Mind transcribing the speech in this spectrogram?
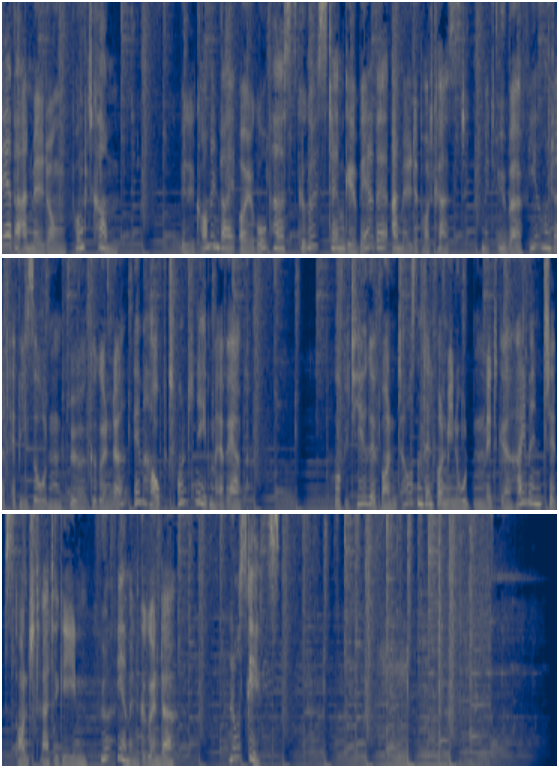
Gewerbeanmeldung.com. Willkommen bei Europas größtem Gewerbeanmelde-Podcast mit über 400 Episoden für Gründer im Haupt- und Nebenerwerb. Profitiere von Tausenden von Minuten mit geheimen Tipps und Strategien für Firmengründer. Los geht's!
